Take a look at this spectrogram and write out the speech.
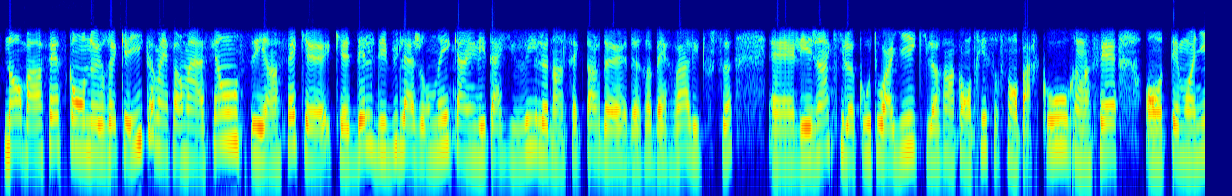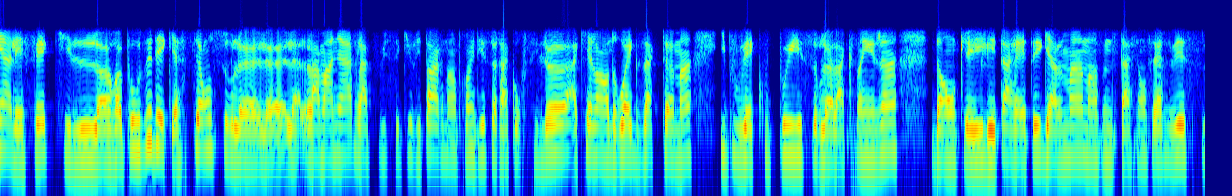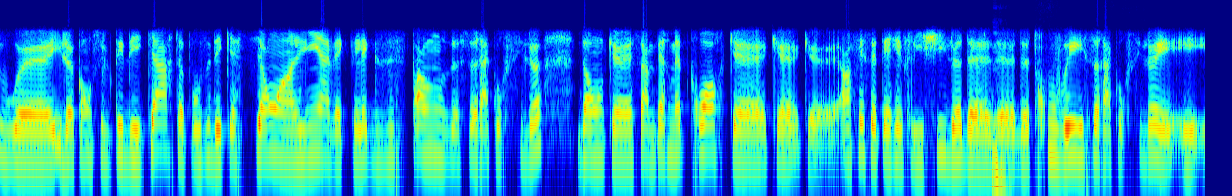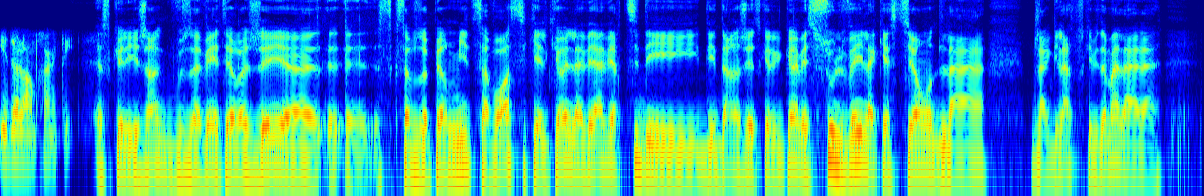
Non, ben en fait, ce qu'on a recueilli comme information, c'est en fait que, dès le début de la journée, quand il est arrivé là, dans le secteur de, de et tout ça, euh, les gens qui l'ont côtoyé, qui l'ont rencontré sur son parcours, en fait, ont témoigné à l'effet qu'il leur a posé des questions sur le, la, manière la plus sécuritaire d'emprunter ce raccourci-là, à quel endroit exactement il pouvait couper sur le lac Saint-Jean. Donc, il est arrêté également dans une station-service où euh, il a consulté des cartes, a posé des questions en lien avec l'existence de ce raccourci-là. Donc, euh, ça me permet de croire que, que, que en fait, c'était réfléchi là, de, de, de trouver ce raccourci-là et, et- et de l'emprunter. Est-ce que les gens que vous avez interrogés, euh, euh, est-ce que ça vous a permis de savoir si quelqu'un l'avait averti des, des dangers? Est-ce que quelqu'un avait soulevé la question de la, de la glace? Parce qu'évidemment, la, la,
